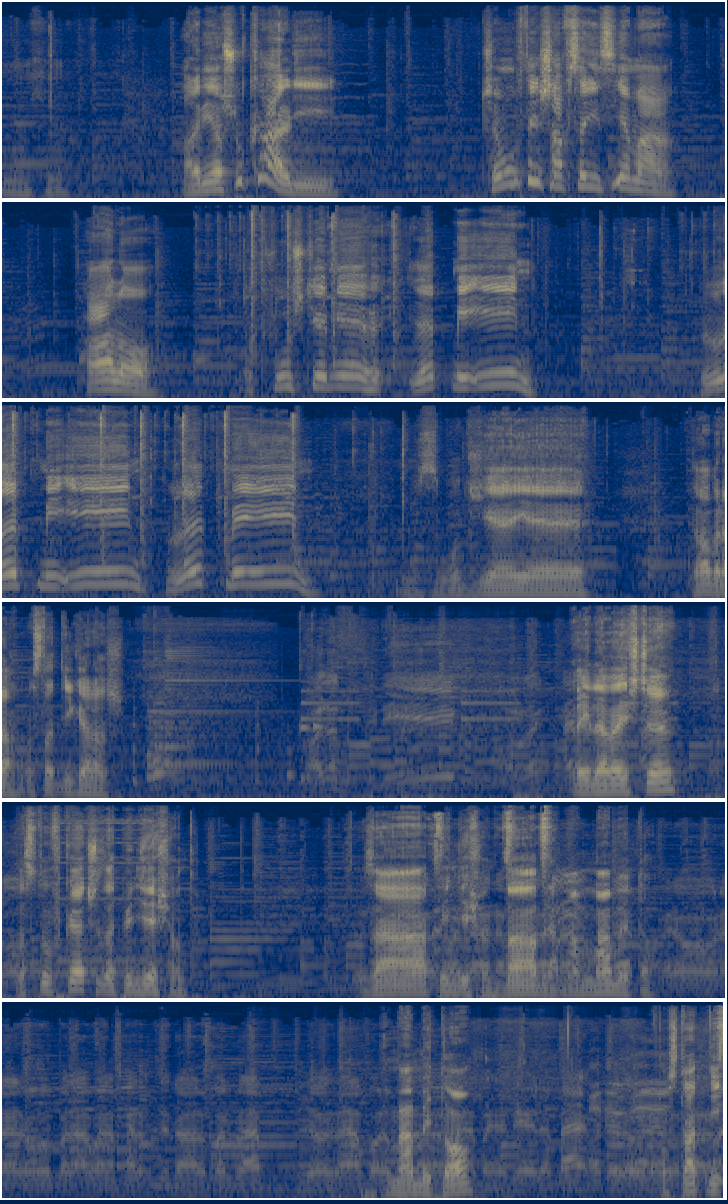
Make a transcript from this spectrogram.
Mhm. Ale mnie oszukali. Czemu w tej szafce nic nie ma? Halo. Otwórzcie mnie. Let me in. Let me in. Let me in. Złodzieje. Dobra, ostatni garaż. Na ile wejście? Za stówkę czy za 50? Za 50, dobra, mam, mamy to. Mamy to. Ostatni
